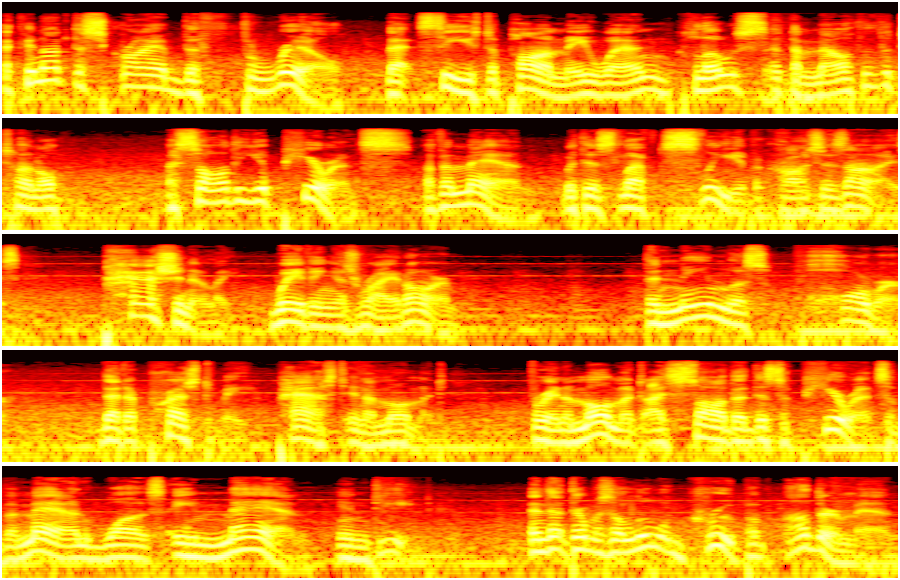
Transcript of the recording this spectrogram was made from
I cannot describe the thrill that seized upon me when, close at the mouth of the tunnel, I saw the appearance of a man with his left sleeve across his eyes, passionately waving his right arm. The nameless horror that oppressed me passed in a moment, for in a moment I saw that this appearance of a man was a man indeed, and that there was a little group of other men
